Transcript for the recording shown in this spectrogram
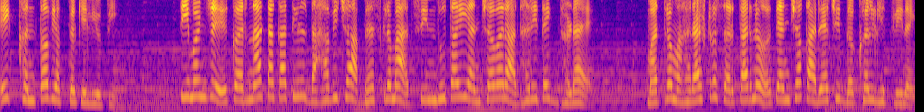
एक खंत व्यक्त केली होती. ती म्हणजे कर्नाटकातील दहावीच्या अभ्यासक्रमात सिंधुताई यांच्यावर आधारित एक धडा आहे. मात्र महाराष्ट्र सरकारनं त्यांच्या कार्याची दखल घेतली नाही.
